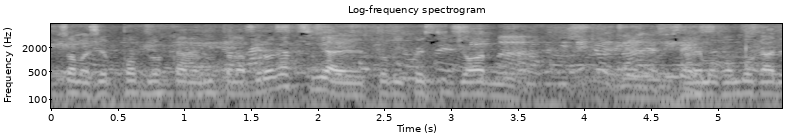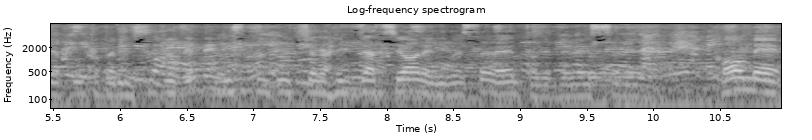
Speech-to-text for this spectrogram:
insomma si è un po' bloccata tutta la burocrazia e proprio in questi giorni eh, saremo convocati appunto per l'istituzionalizzazione di questo evento che deve essere come,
